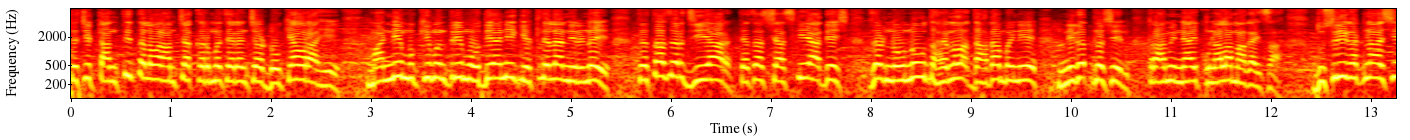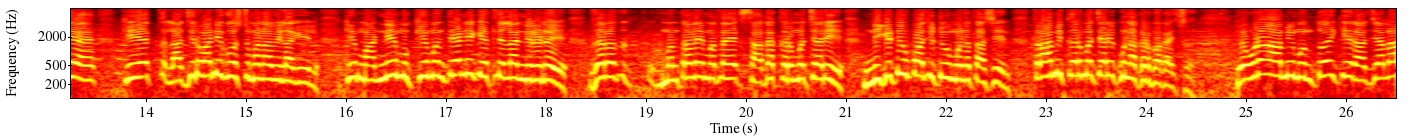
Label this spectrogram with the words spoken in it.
त्याची टांगती तलवार आमच्या कर्मचाऱ्यांच्या डोक्यावर आहे. माननीय मुख्यमंत्री मोदी यांनी घेतलेला निर्णय त्याचा जर जी आर त्याचा शासकीय आदेश जर नऊ नऊ दहा दहा दहा महिने निघत नसेल तर आम्ही न्याय कुणाला मागायचा? दुसरी घटना अशी आहे की एक लाजीरवाणी गोष्ट म्हणावी लागेल की माननीय मुख्यमंत्र्यांनी घेतलेला निर्णय जर मंत्रालयामधला एक साधा कर्मचारी निगेटिव्ह पॉझिटिव्ह म्हणत असेल तर आम्ही कर्मचारी कुणाकडे बघायचं? एवढं आम्ही म्हणतोय की राज्याला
